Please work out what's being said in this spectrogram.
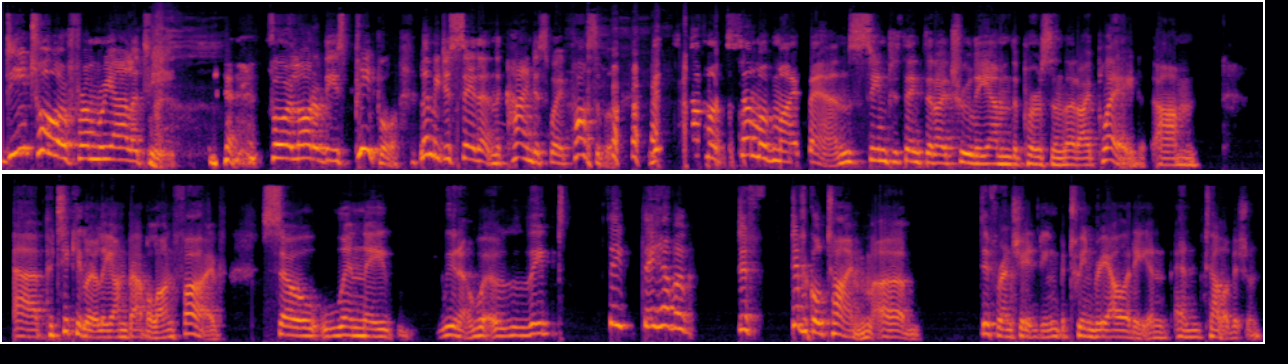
detour from reality for a lot of these people. Let me just say that in the kindest way possible. some, of, some of my fans seem to think that I truly am the person that I played. Um, uh, particularly on Babylon 5. So when they, you know, they they they have a dif- difficult time um, differentiating between reality and and television.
